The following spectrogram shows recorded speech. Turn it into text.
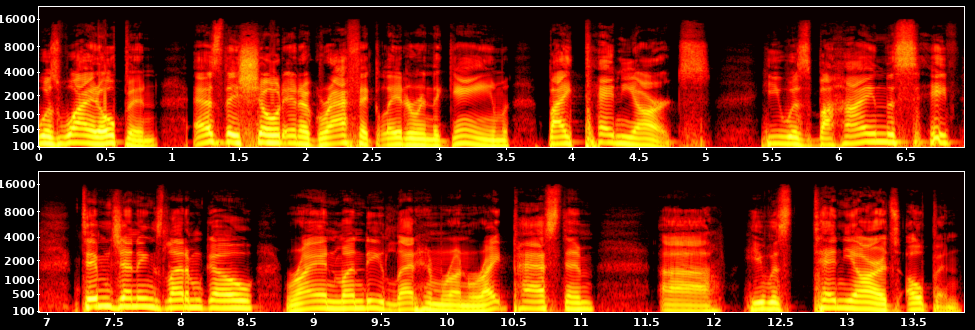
was wide open, as they showed in a graphic later in the game, by 10 yards. He was behind the safe. Tim Jennings let him go. Ryan Mundy let him run right past him. Uh, he was 10 yards open.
